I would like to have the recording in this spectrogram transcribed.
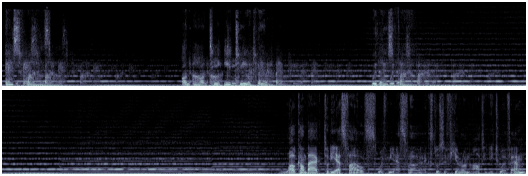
The S Files on RTE2 FM with S File. Welcome back to the S Files with me, S File, exclusive here on RTE2 FM.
